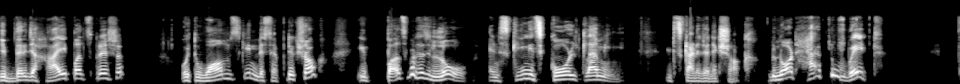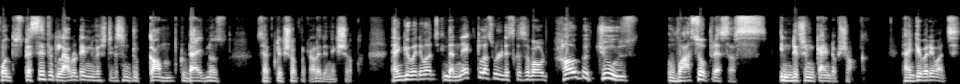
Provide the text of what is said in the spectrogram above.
If there is a high pulse pressure with warm skin, the septic shock. If pulse pressure is low and skin is cold, clammy, it's cardiogenic shock. Do not have to wait for the specific laboratory investigation to come to diagnose septic shock or cardiogenic shock. Thank you very much. In the next class, we'll discuss about how to choose vasopressors in different kind of shock. Thank you very much.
